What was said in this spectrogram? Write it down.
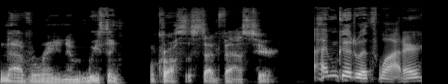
Navarene, and we think across the steadfast here. I'm good with water.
